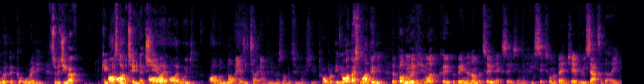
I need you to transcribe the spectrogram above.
where they've got already. So would you have Cooper as I- number two next year? I, I would I would not hesitate having him as number two next year. Probably, it might. That's my opinion. The problem I mean, with yeah. Michael Cooper being a number two next season, if he sits on the bench every Saturday,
